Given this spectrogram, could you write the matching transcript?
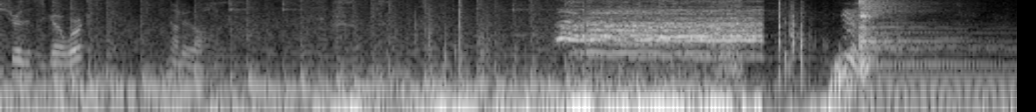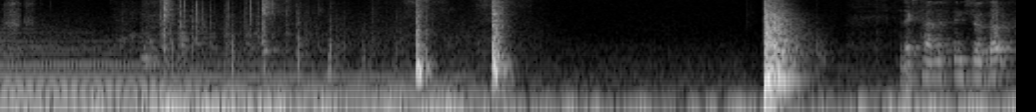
You sure this is gonna work? Not at all. Next time this thing shows up,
